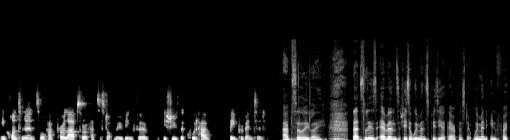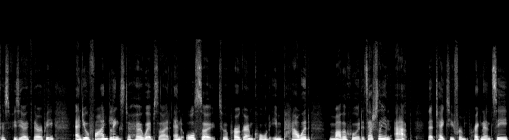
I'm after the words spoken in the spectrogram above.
incontinent or have prolapse or have had to stop moving for issues that could have been prevented Absolutely. That's Liz Evans. She's a women's physiotherapist at Women in Focus Physiotherapy. And you'll find links to her website and also to a program called Empowered Motherhood. It's actually an app that takes you from pregnancy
